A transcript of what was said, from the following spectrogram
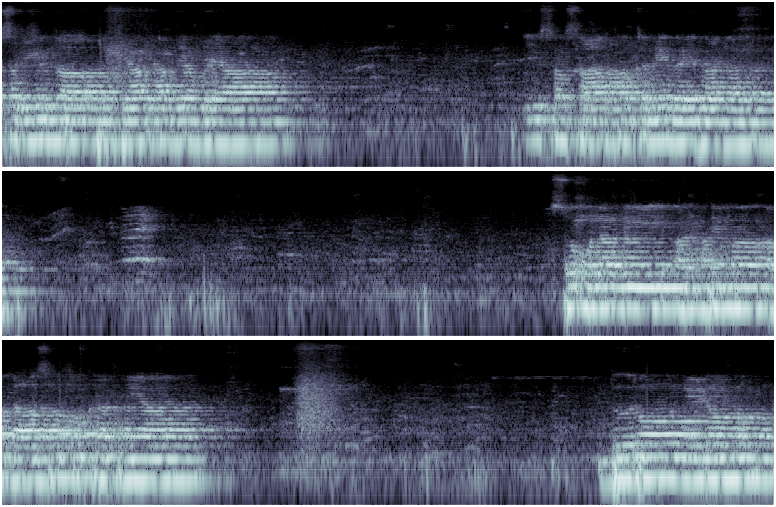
शरीर का त्याग कर दिया ਇਸ ਸੰਸਾਰ ਤੋਂ ਚਲੇ ਗਏ ਹਨ। ਸੋ ਉਹਨਾਂ ਦੀ ਅੰਤਿਮ ਅਰਦਾਸ ਨੂੰ ਮੁੱਖ ਰੱਖਦਿਆਂ ਦੂਰੋਂ ਨੇੜੋਂ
